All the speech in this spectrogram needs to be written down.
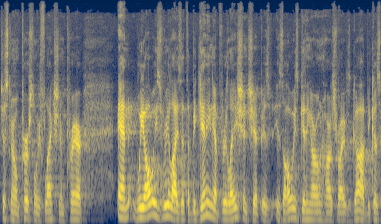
just in our own personal reflection and prayer. And we always realize that the beginning of relationship is, is always getting our own hearts right with God because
